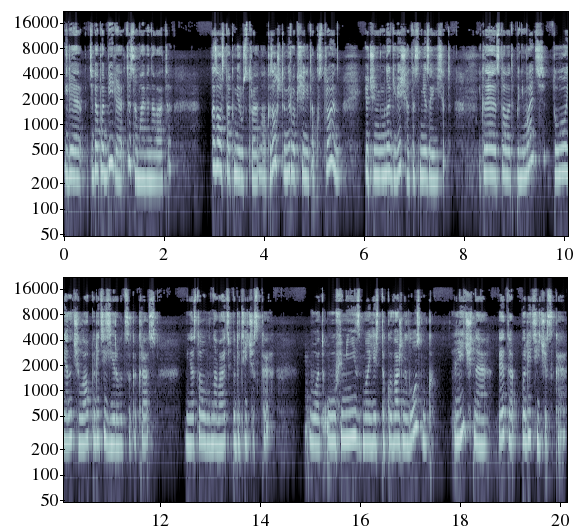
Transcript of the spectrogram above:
Или тебя побили, ты сама виновата. Казалось, так мир устроен. А оказалось, что мир вообще не так устроен, и очень многие вещи от нас не зависят. И когда я стала это понимать, то я начала политизироваться как раз. Меня стало волновать политическое. Вот. У феминизма есть такой важный лозунг личное — это политическое.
